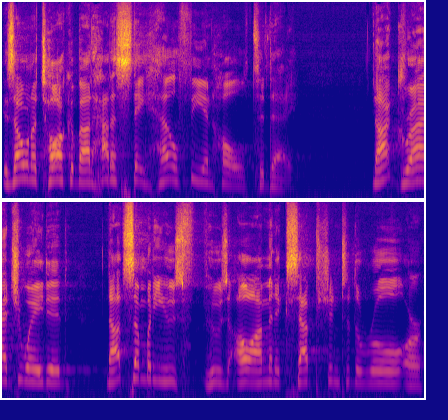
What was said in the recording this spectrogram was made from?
is I want to talk about how to stay healthy and whole today. Not graduated, not somebody who's who's oh i'm an exception to the rule or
